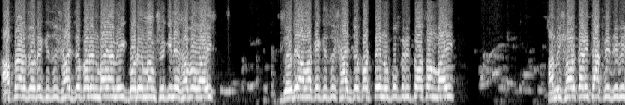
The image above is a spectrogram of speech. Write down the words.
আপনারা যদি কিছু সাহায্য করেন ভাই, আমি গরুর মাংস কিনে খাব ভাই। যদি আমাকে কিছু সাহায্য করতেন, উপকৃত হতাম ভাই। আমি সরকারি চাকরিজীবী,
